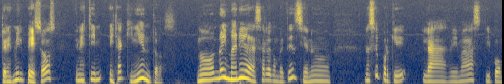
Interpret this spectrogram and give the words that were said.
3 mil pesos, en Steam está a 500. No, no hay manera de hacer la competencia. No, no sé por qué las demás, tipo,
